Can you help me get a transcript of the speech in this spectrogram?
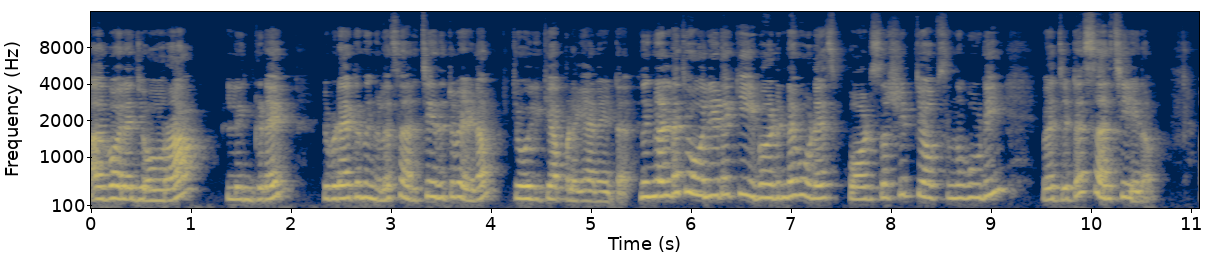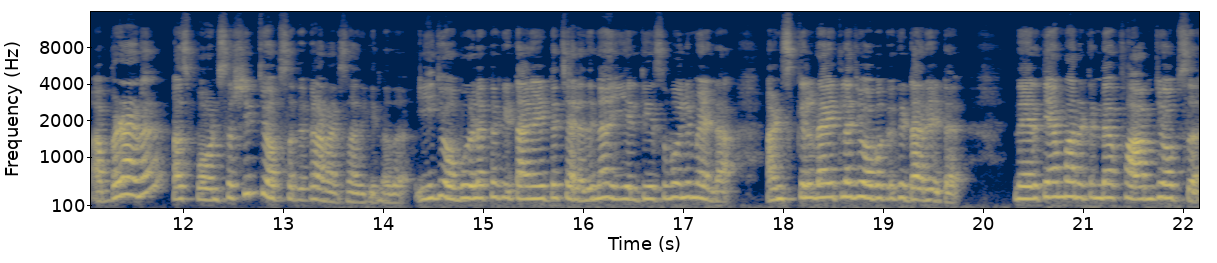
അതുപോലെ ജോറ ലിങ്ക്ഡെ ഇവിടെയൊക്കെ നിങ്ങൾ സെർച്ച് ചെയ്തിട്ട് വേണം ജോലിക്ക് അപ്ലൈ ചെയ്യാനായിട്ട്. നിങ്ങളുടെ ജോലിയുടെ കീവേഡിന്റെ കൂടെ സ്പോൺസർഷിപ്പ് ജോബ്സ് എന്ന് കൂടി വെച്ചിട്ട് സെർച്ച് ചെയ്യണം. അപ്പോഴാണ് ആ സ്പോൺസർഷിപ്പ് ജോബ്സ് ഒക്കെ കാണാൻ സാധിക്കുന്നത്. ഈ ജോബുകളൊക്കെ കിട്ടാനായിട്ട് ചിലതിന് ഇ എൽ ടി എസ് പോലും വേണ്ട. അൺസ്കിൽഡ് ആയിട്ടുള്ള ജോബൊക്കെ കിട്ടാനായിട്ട്. നേരത്തെ ഞാൻ പറഞ്ഞിട്ടുണ്ട് ഫാം ജോബ്സ്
